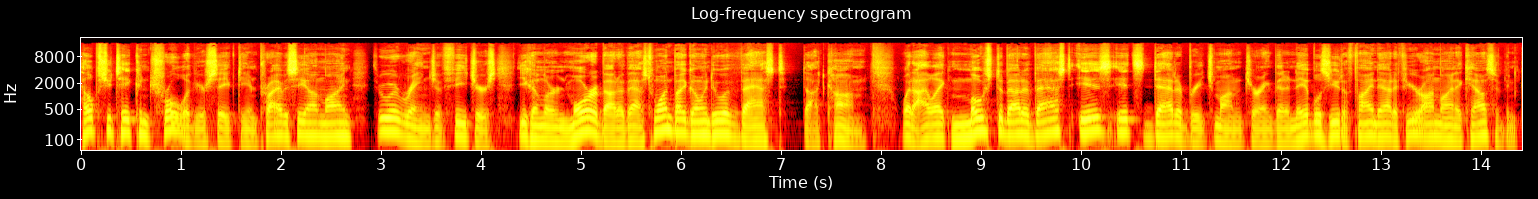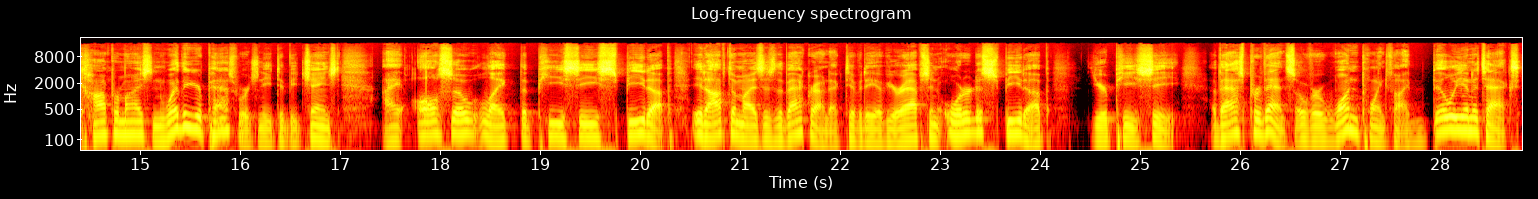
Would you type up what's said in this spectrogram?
helps you take control of your safety and privacy online through a range of features. You can learn more about Avast One by going to avast.com. What I like most about Avast is its data breach monitoring that enables you to find out if your online accounts have been compromised and whether your passwords need to be changed. I also like the PC speed up. It optimizes the background activity of your apps in order to speed up your PC. Avast prevents over 1.5 billion attacks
